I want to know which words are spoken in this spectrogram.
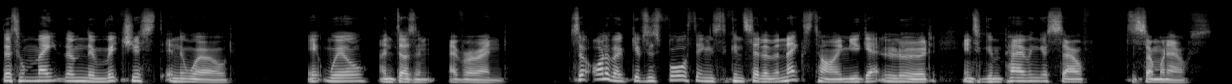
that'll make them the richest in the world. It will and doesn't ever end. So, Oliver gives us four things to consider the next time you get lured into comparing yourself to someone else.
